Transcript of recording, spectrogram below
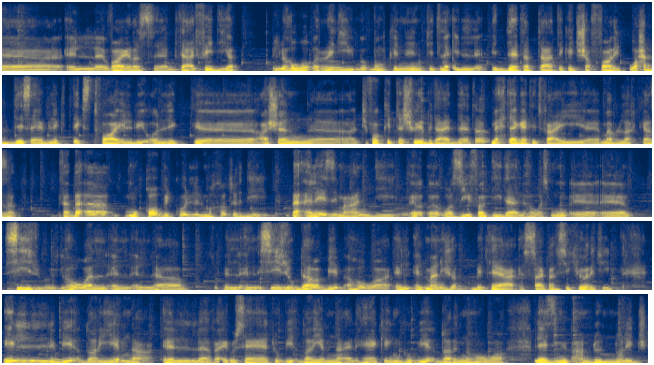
الفيروس بتاع الفدية اللي هو. already ممكن إن أنت تلاقي ال- data بتاعتك اتشفرت وحد سايب لك text file بيقول لك آه، عشان آه، تفك التشفير بتاع ال data محتاجة تدفعي آه، مبلغ كذا فبقى مقابل كل المخاطر دي بقى لازم عندي وظيفة جديدة اللي هو اسمه CISO اللي هو ال ال ال ال- ال CISO ده بيبقى هو ال- manager بتاع ال cyber security اللي. بيقدر يمنع الفيروسات وبيقدر يمنع ال hacking وبيقدر إن هو لازم يبقى عنده ال knowledge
